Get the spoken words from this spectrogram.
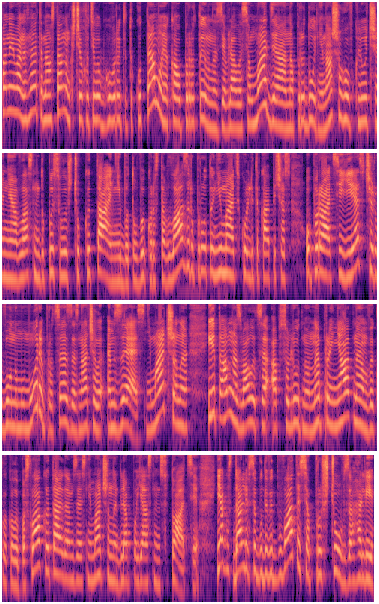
Пане Іване, знаєте, наостанок ще хотіла б говорити таку тему, яка оперативно з'являлася в медіа напередодні нашого включення. Власне, дописували, що Китай нібито використав лазер проти німецького літака під час операції ЄС в Червоному морі. Про це зазначили МЗС Німеччини, і там назвали це абсолютно неприйнятним. Викликали посла Китаю до МЗС Німеччини для пояснень ситуації. Як далі все буде відбуватися? Про що взагалі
